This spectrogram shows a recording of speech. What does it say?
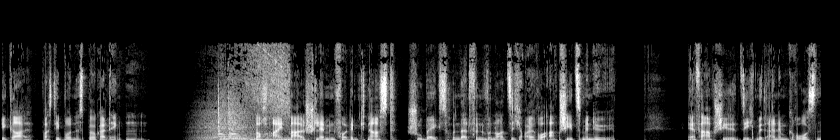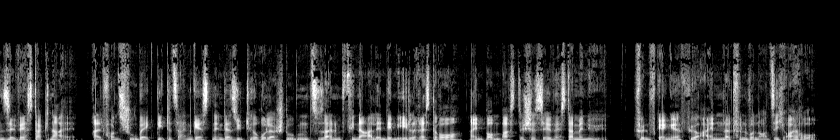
egal was die Bundesbürger denken. Noch einmal schlemmen vor dem Knast. Schubecks 195 Euro Abschiedsmenü. Er verabschiedet sich mit einem großen Silvesterknall. Alfons Schubeck bietet seinen Gästen in der Südtiroler Stuben zu seinem Finale in dem Edelrestaurant ein bombastisches Silvestermenü. Fünf Gänge für 195 Euro.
